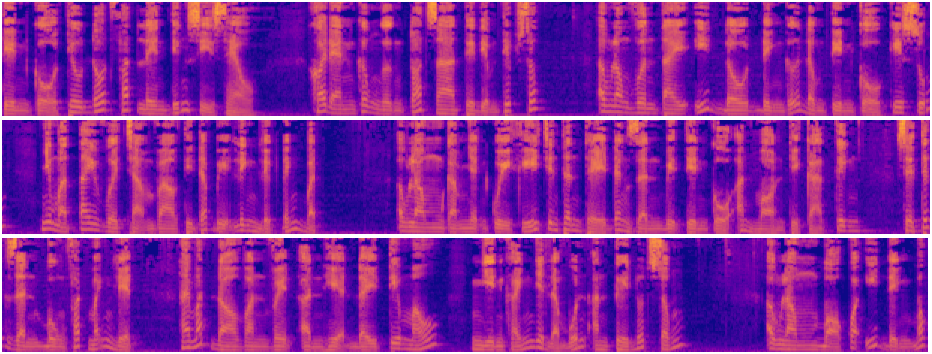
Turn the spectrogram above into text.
tiền cổ thiêu đốt phát lên tiếng xì xèo. Khói đèn không ngừng toát ra từ điểm tiếp xúc. Ông Long vươn tay ý đồ định gỡ đồng tiền cổ kia xuống, nhưng mà tay vừa chạm vào thì đã bị linh lực đánh bật. Ông Long cảm nhận quỷ khí trên thân thể đang dần bị tiền cổ ăn mòn thì cả kinh, sẽ tức dần bùng phát mãnh liệt. Hai mắt đỏ vằn vện ẩn hiện đầy tia máu, nhìn Khánh như là muốn ăn tươi nuốt sống. Ông Long bỏ qua ý định bóc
